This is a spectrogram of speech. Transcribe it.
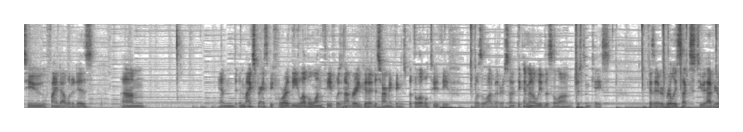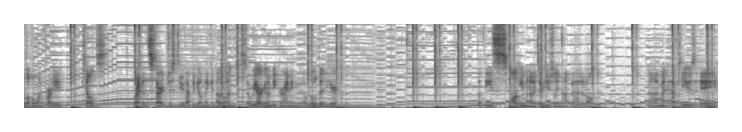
to find out what it is. Um, and in my experience before, the level 1 thief was not very good at disarming things, but the level 2 thief was a lot better. So I think I'm going to leave this alone, just in case. Because it really sucks to have your level 1 party killed right at the start just to have to go make another one. So we are going to be grinding a little bit here. But these small humanoids are usually not bad at all. Uh, I might have to use a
